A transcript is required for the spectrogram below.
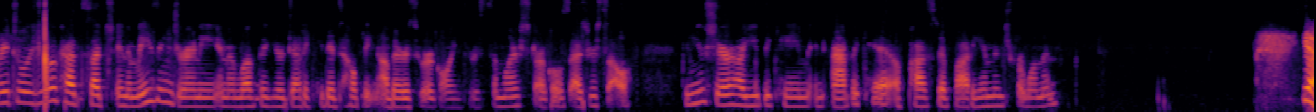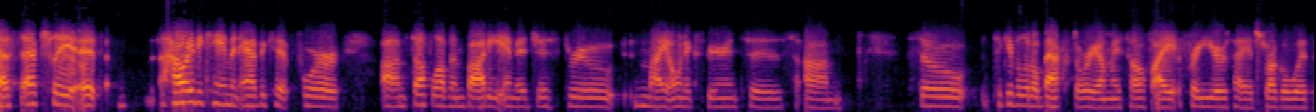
Rachel, you have had such an amazing journey, and I love that you're dedicated to helping others who are going through similar struggles as yourself. Can you share how you became an advocate of positive body image for women? Yes, actually, it, how I became an advocate for um, self love and body image is through my own experiences. Um, so, to give a little backstory on myself, I for years I had struggled with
